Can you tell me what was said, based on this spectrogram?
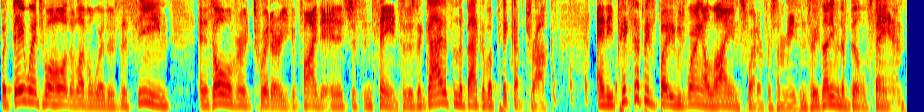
But they went to a whole other level where there's a scene, and it's all over Twitter. You can find it, and it's just insane. So there's a guy that's on the back of a pickup truck, and he picks up his buddy who's wearing a lion sweater for some reason. So he's not even a Bills fan.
